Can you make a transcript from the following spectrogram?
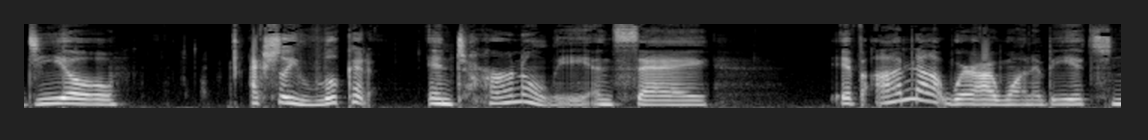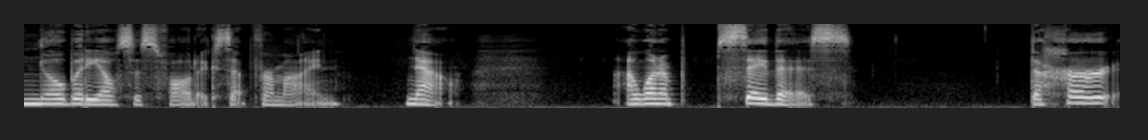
deal, actually look at internally and say, if I'm not where I want to be, it's nobody else's fault except for mine. Now, I want to say this the hurt,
